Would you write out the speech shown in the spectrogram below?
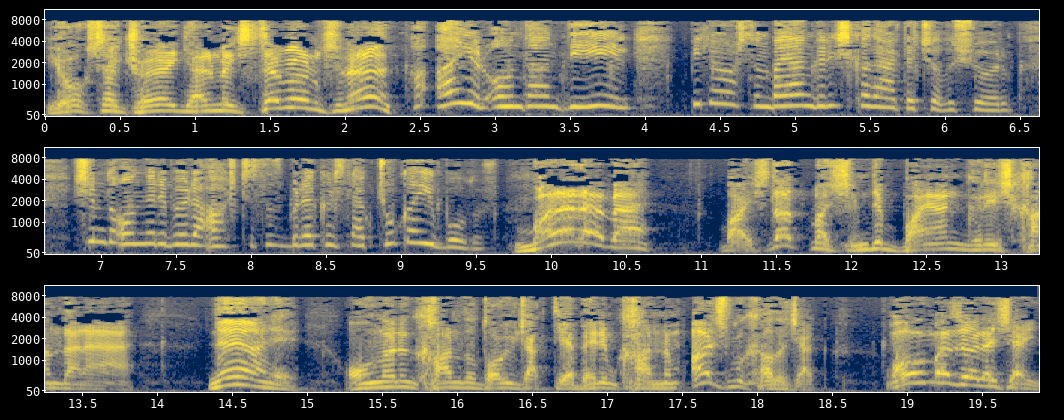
Yoksa köye gelmek istemiyor musun ha? Ha, hayır ondan değil. Biliyorsun Bayan Grishka'larda çalışıyorum. Şimdi onları böyle aşçısız bırakırsak çok ayıp olur. Bana ne be? Başlatma şimdi bayan Grişkan'dan ha. Ne yani? Onların karnı doyacak diye benim karnım aç mı kalacak? Olmaz öyle şey.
